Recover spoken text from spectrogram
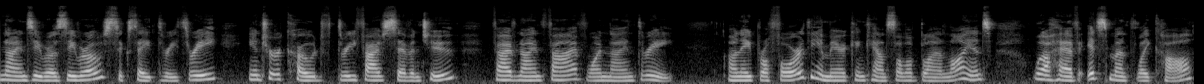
900 6833. Enter code 3572 595 193. On April 4, the American Council of Blind Lions will have its monthly call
